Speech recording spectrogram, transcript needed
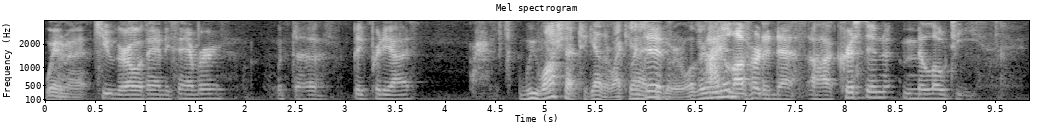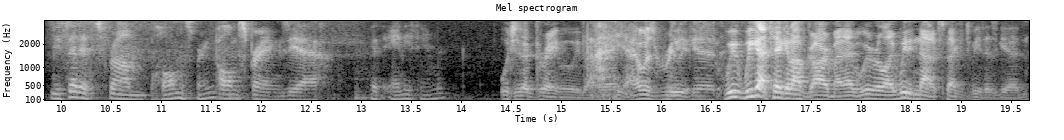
Wait a minute. Cute girl with Andy Samberg with the big pretty eyes. We watched that together. Why can't I, I think of her? Was her name? I love her to death. Uh, Cristin Milioti. you said it's from Palm Springs Palm Springs, yeah. with Andy Samberg. Which is a great movie, by the way. yeah, it was really good. We, we got taken off guard by that. We were like, we did not expect it to be this good.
